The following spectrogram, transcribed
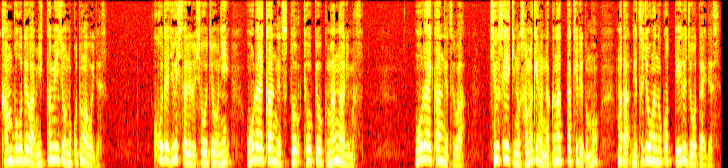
感冒では3日目以上のことが多いです。ここで重視される症状に往来寒熱と胸胸不満があります。往来寒熱は急性期の寒気がなくなったけれどもまだ熱情が残っている状態です。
